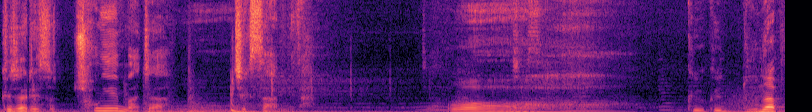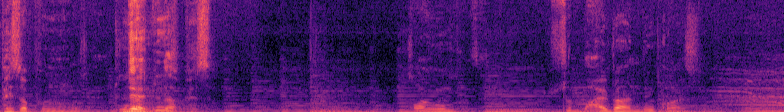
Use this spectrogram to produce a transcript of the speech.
그 자리에서 총에 맞아 즉사합니다. 와. 그, 그 눈앞에서 보는 거죠. 네, 눈앞에서. 눈앞에서. 아, 이건 진짜 말도 안 될 것 같습니다. 음.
